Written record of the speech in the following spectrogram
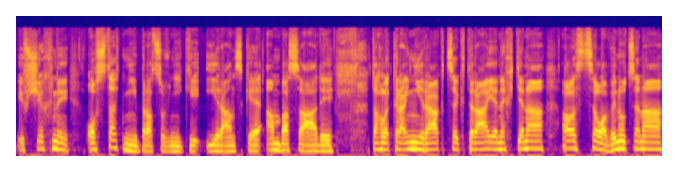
i všechny ostatní pracovníky iránské ambasády. Tahle krajní reakce, která je nechtěná, ale zcela vynucená,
